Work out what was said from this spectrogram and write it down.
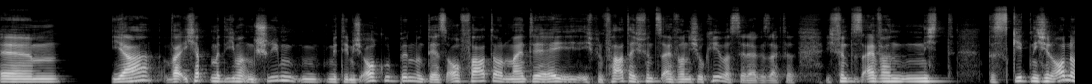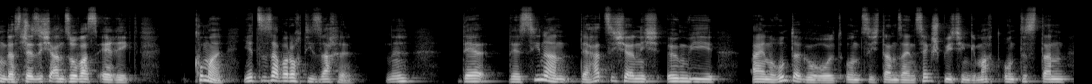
ähm, ja, weil ich habe mit jemandem geschrieben, mit dem ich auch gut bin und der ist auch Vater und meinte, hey, ich bin Vater, ich finde es einfach nicht okay, was der da gesagt hat. Ich finde es einfach nicht, das geht nicht in Ordnung, dass der sich an sowas erregt. Guck mal, jetzt ist aber doch die Sache, ne? Der, der Sinan, der hat sich ja nicht irgendwie einen runtergeholt und sich dann sein Sexspielchen gemacht und das dann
